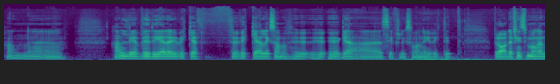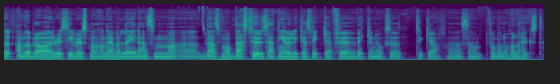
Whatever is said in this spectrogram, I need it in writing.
Han, eh, han levererar ju vecka för vecka liksom hur, hur höga siffror. Liksom. Han är ju riktigt bra. Det finns ju många andra bra receivers men han är väl den som, eh, den som har bäst förutsättningar att lyckas vicka för veckan också tycker jag. Eh, så får man nog hålla högst.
